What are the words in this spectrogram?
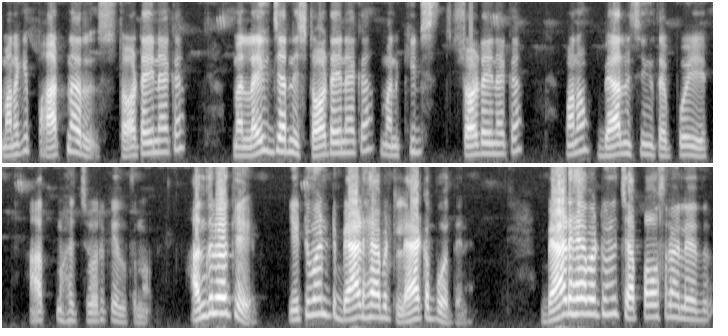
మనకి పార్ట్నర్ స్టార్ట్ అయినాక మన లైఫ్ జర్నీ స్టార్ట్ అయినాక మన కిడ్స్ స్టార్ట్ అయినాక మనం బ్యాలెన్సింగ్ తప్పిపోయి ఆత్మహత్య వరకు వెళ్తున్నాం. అందులోకి ఎటువంటి బ్యాడ్ హ్యాబిట్ లేకపోతేనే బ్యాడ్ హ్యాబిట్ చెప్పవసరం లేదు.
